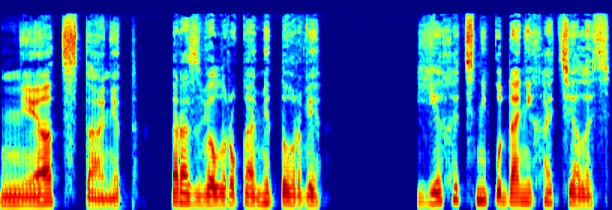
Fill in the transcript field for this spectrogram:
«Не отстанет», — развел руками Торви. Ехать никуда не хотелось.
